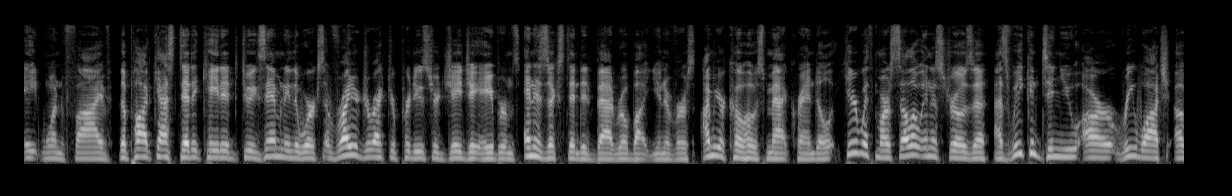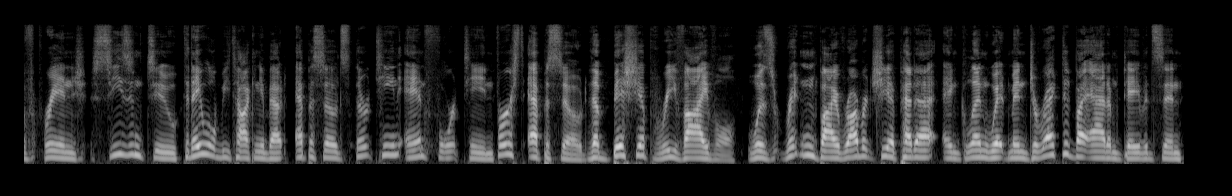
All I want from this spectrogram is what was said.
815, the podcast dedicated to examining the works of writer, director, producer J.J. Abrams and his extended Bad Robot universe. I'm your co host, Matt Crandall, here with Marcelo Inestroza as we continue our rewatch of Fringe Season 2. Today, we'll be talking about episodes 13 and 14. First episode, The Bishop Revival, was written by Robert Chiappetta and Glen Whitman, directed by Adam Davidson.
